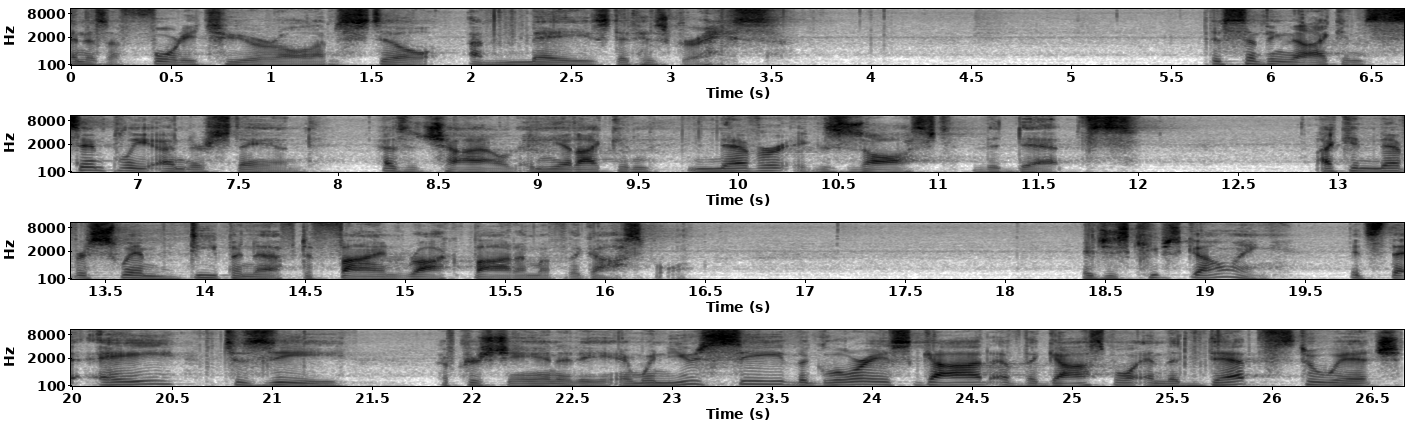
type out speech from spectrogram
And as a 42 year old, I'm still amazed at his grace. It's something that I can simply understand as a child, and yet I can never exhaust the depths. I can never swim deep enough to find rock bottom of the gospel. It just keeps going. It's the A to Z of Christianity. And when you see the glorious God of the gospel and the depths to which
